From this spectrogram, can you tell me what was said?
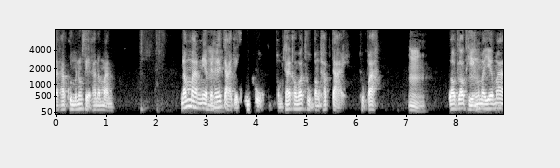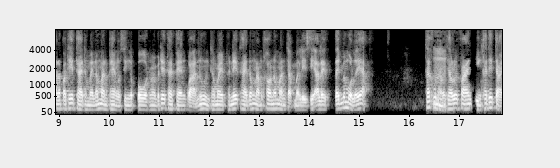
นะครับ คุณไม่ต้องเสียค่าน้ำมัน น้ำมันเนี่ยเป็นค่าใช้จ่ายที่คุณถูก ผมใช้คำว่าถูกบังคับจ่าย ถูกปะอืม เราเราเถียงกันมาเยอะมากแล้วประเทศไทยทำไมน้ำมันแพงกว่าสิงคโปร์ทำไมประเทศไทยแพงกว่านู่นทำไมประเทศไทยต้องนำเข้าน้ำมันจากมาเลเซียอะไรเต็มไปหมดเลยอะถ้าคุณหาใช้รถไฟฟ้าจริงค่าใช้จ่าย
